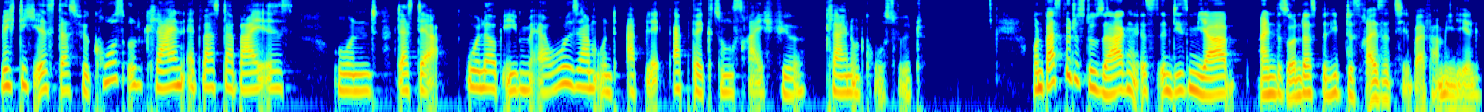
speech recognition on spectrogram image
Wichtig ist, dass für Groß und Klein etwas dabei ist und dass der Urlaub eben erholsam und abwechslungsreich für Klein und Groß wird. Und was würdest du sagen, ist in diesem Jahr ein besonders beliebtes Reiseziel bei Familien?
